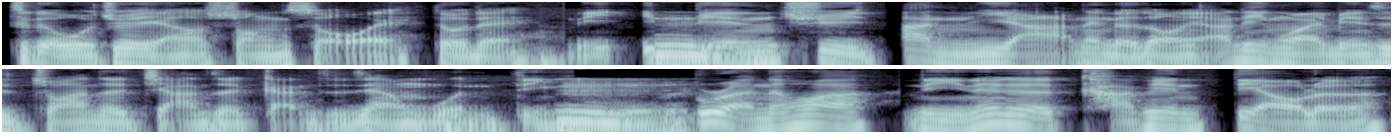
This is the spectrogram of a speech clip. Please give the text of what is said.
这个，我觉得也要双手哎、欸，对不对？你一边去按压那个东西、嗯、啊，另外一边是抓着夹着杆子这样稳定。嗯，不然的话，你那个卡片掉了。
